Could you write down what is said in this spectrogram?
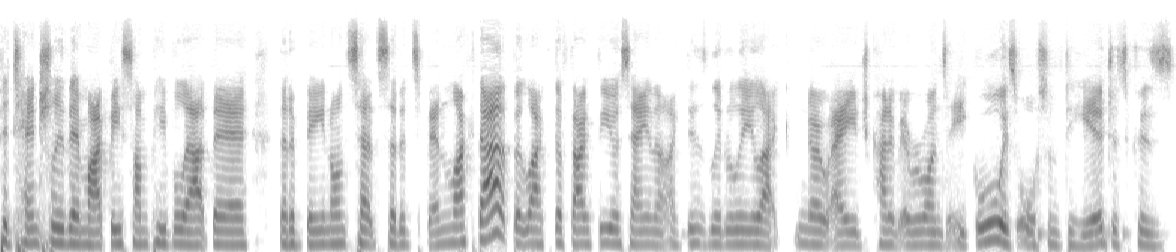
potentially there might be some people out there that have been on sets that it's been like that but like the fact that you're saying that like there's literally like no age kind of everyone's equal is awesome to hear just because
